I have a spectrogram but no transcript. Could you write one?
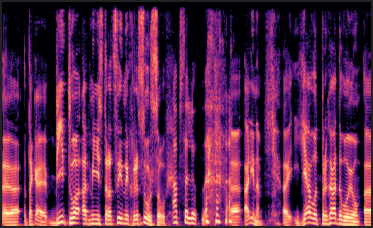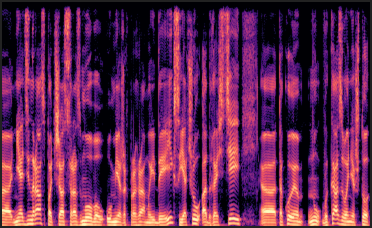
э, такая битва адміністрацыйных ресурсаў абсолютно Алина э, я вот прыгадываю не один раз падчас размоваў у межах программы IDX я чуў ад гасцей такое ну выказывание что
